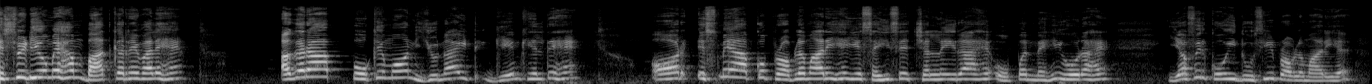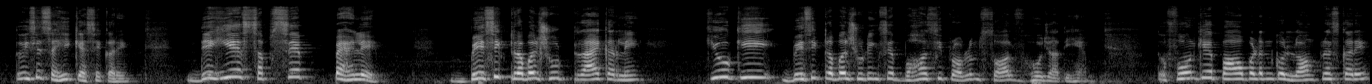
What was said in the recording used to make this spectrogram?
इस वीडियो में हम बात करने वाले हैं। अगर आप पोकेमॉन यूनाइट गेम खेलते हैं और इसमें आपको प्रॉब्लम आ रही है, ये सही से चल नहीं रहा है ओपन नहीं हो रहा है, या फिर कोई दूसरी प्रॉब्लम आ रही है तो इसे सही कैसे करें? देखिए, सबसे पहले बेसिक ट्रबल शूट ट्राई कर लें, क्योंकि बेसिक ट्रबल शूटिंग से बहुत सी प्रॉब्लम सॉल्व हो जाती हैं। तो फ़ोन के पावर बटन को लॉन्ग प्रेस करें।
